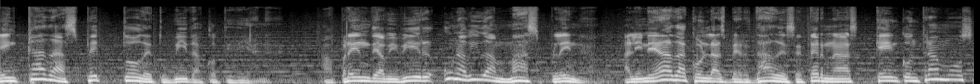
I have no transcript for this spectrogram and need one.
en cada aspecto de tu vida cotidiana. Aprende a vivir una vida más plena, alineada con las verdades eternas que encontramos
